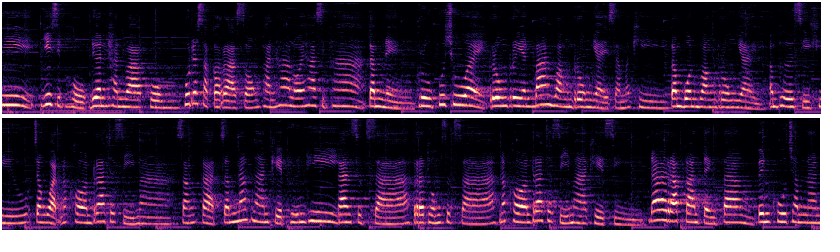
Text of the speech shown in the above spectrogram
ที่ 26เดือนธันวาคม พุทธศักราช 2555 ตำแหน่ง ครูผู้ช่วย โรงเรียนบ้านวังโรงใหญ่สามัคคี ตำบลวังโรงใหญ่ อำเภอสีคิ้ว จังหวัดนครราชสีมา สังกัดสำนักงานเขตพื้นที่ การศึกษา ประถมศึกษา นครราชสีมาเขต4ได้รับการแต่งตั้งเป็นครูชำนาญ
